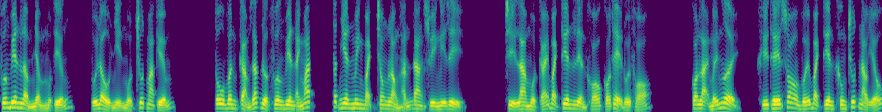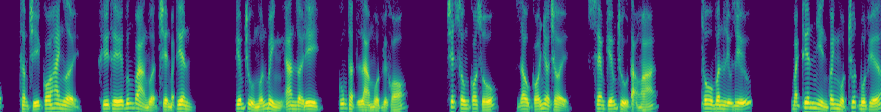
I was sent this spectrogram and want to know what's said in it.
phương viên lẩm nhẩm một tiếng, túi đầu nhìn một chút ma kiếm. Tô vân cảm giác được phương viên ánh mắt, tất nhiên minh bạch trong lòng hắn đang suy nghĩ gì. Chỉ là một cái bạch tiên liền khó có thể đối phó. Còn lại mấy người, khí thế so với bạch tiên không chút nào yếu, thậm chí có hai người, khí thế vững vàng vượt trên bạch tiên. Kiếm chủ muốn bình an rời đi, cũng thật là một việc khó. Chết sống có số, giàu có nhờ trời, xem kiếm chủ tạo hóa. Tô vân lưu dĩu bạch thiên nhìn quanh một chút bốn phía,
